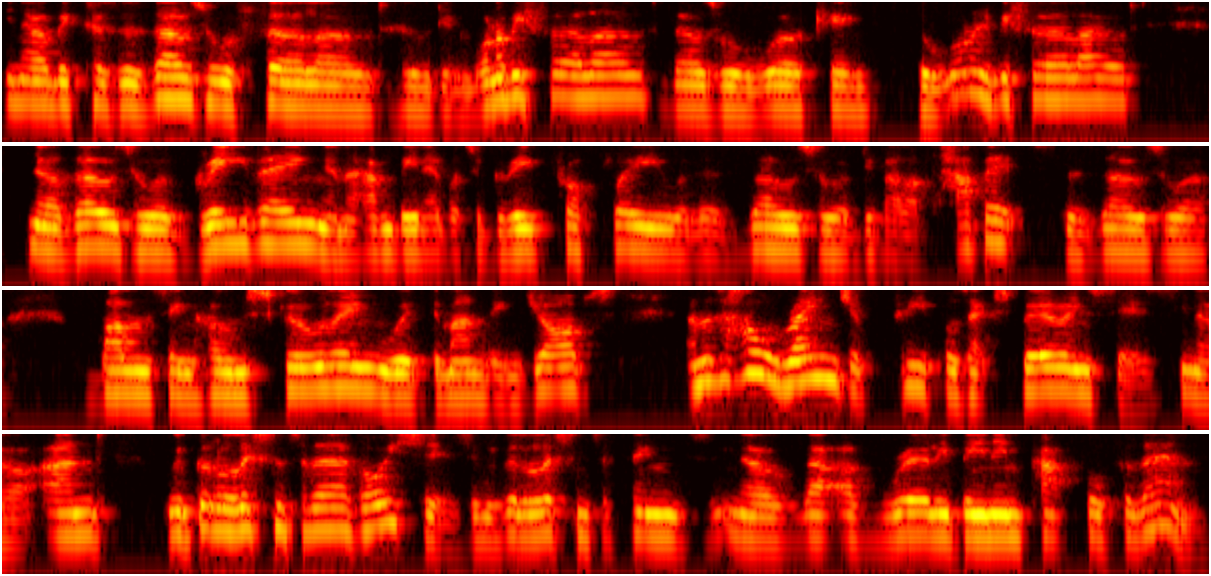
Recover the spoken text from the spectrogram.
you know, because there's those who were furloughed who didn't want to be furloughed, those who were working who wanted to be furloughed, you know, those who are grieving and haven't been able to grieve properly, there's those who have developed habits, there's those who are balancing homeschooling with demanding jobs. And there's a whole range of people's experiences, you know, and we've got to listen to their voices and we've got to listen to things, you know, that have really been impactful for them.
